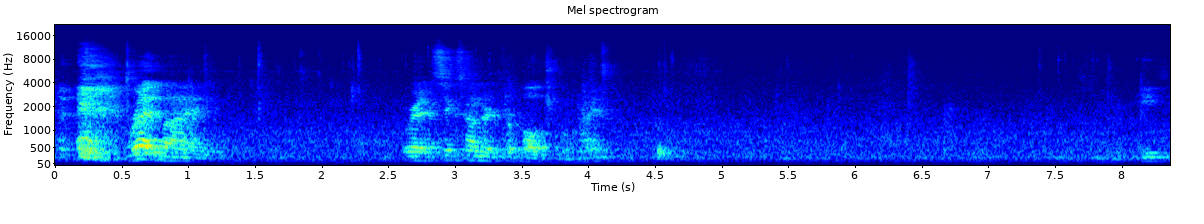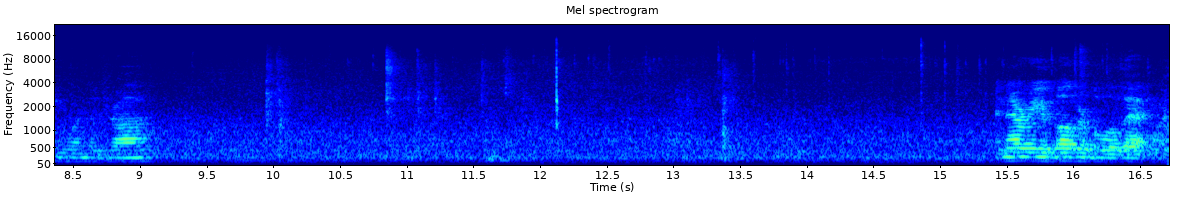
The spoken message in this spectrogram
Red line. We're at 600 for both of them, right? Easy one to draw. And are we above or below that line?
